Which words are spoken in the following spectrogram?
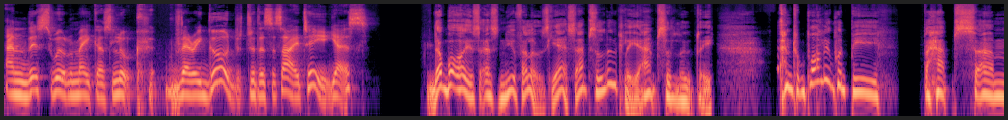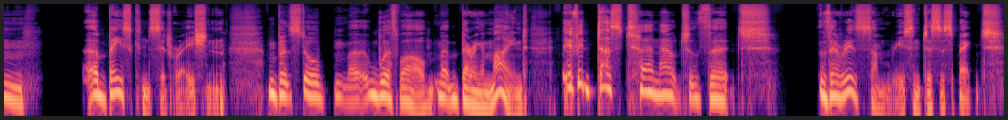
and this will make us look very good to the society yes the boys as new fellows yes absolutely absolutely and while it would be perhaps um a base consideration, but still uh, worthwhile uh, bearing in mind. If it does turn out that there is some reason to suspect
